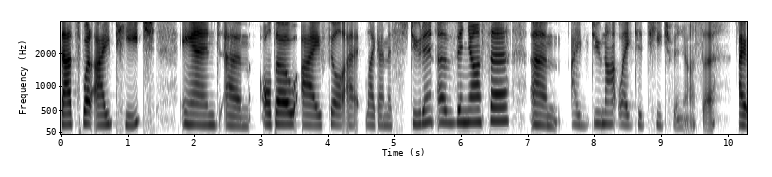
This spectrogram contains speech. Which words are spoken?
that's what I teach. And um, although I feel I, like I'm a student of vinyasa, um, I do not like to teach vinyasa. I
